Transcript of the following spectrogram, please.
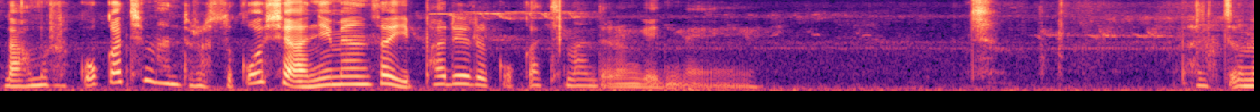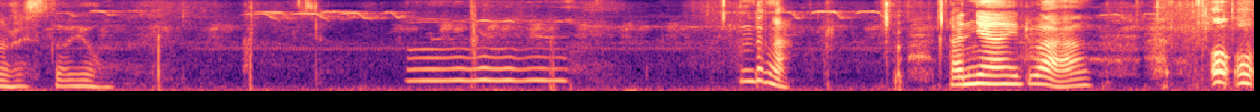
나무를 꽃같이 만들었어. 꽃이 아니면서 이파리를 꽃같이 만드는 게 있네. 참, 발전을 했어요. 아, 순둥아. 아니야 이리 와. 어 어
